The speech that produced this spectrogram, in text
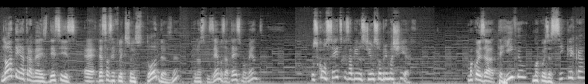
Notem através desses, é, dessas reflexões todas né, que nós fizemos até esse momento, os conceitos que os rabinos tinham sobre Mashiach. Uma coisa terrível, uma coisa cíclica.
